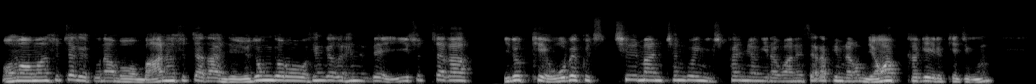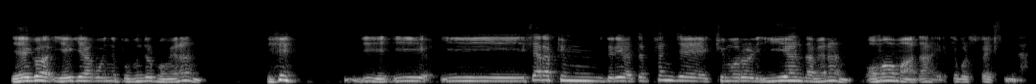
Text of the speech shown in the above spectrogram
어마어마한 숫자겠구나, 뭐 많은 숫자다. 이제 이 정도로 생각을 했는데 이 숫자가 이렇게 597만 1968명이라고 하는 세라핌이라고 명확하게 이렇게 지금 얘기, 얘기하고 있는 부분들 보면은 이, 이, 이, 이 세라핌들이 어떤 편제 규모를 이해한다면은 어마어마하다 이렇게 볼 수가 있습니다.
